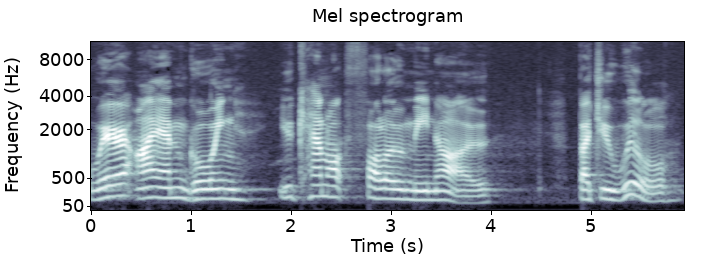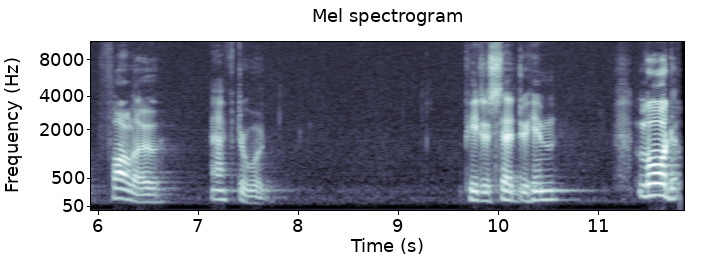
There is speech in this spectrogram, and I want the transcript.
Where I am going, you cannot follow me now, but you will follow afterward. Peter said to him, Lord,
